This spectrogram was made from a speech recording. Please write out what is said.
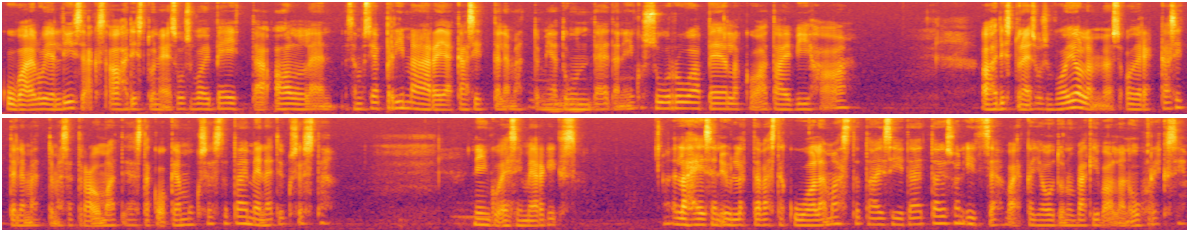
kuvailujen lisäksi ahdistuneisuus voi peittää alleen semmoisia primäärejä käsittelemättömiä tunteita, niin kuin surua, pelkoa tai vihaa. Ahdistuneisuus voi olla myös oire käsittelemättömästä traumaattisesta kokemuksesta tai menetyksestä, niin kuin esimerkiksi läheisen yllättävästä kuolemasta tai siitä, että jos on itse vaikka joutunut väkivallan uhriksi.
